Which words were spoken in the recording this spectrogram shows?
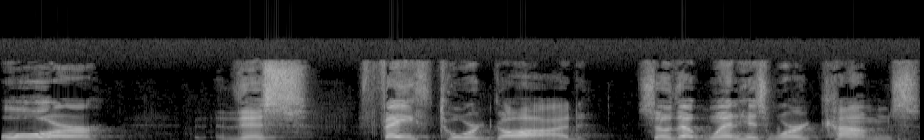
or this faith toward God so that when his word comes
